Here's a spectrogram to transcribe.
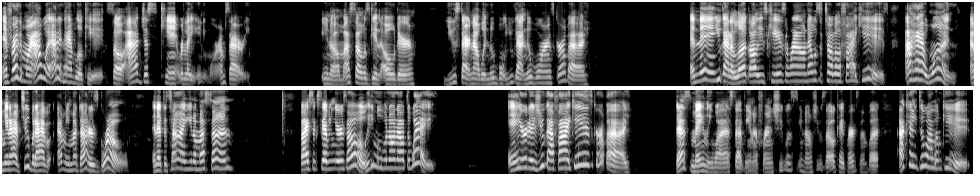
and furthermore i would i didn't have little kids so i just can't relate anymore i'm sorry. You know my son was getting older you starting out with newborn you got newborns girl bye and then you gotta lug all these kids around that was a total of five kids i had one i mean i have two but i have i mean my daughter's grown and at the time you know my son five, six, seven years old. He moving on out the way. And here it is, you got five kids, girl. Bye. That's mainly why I stopped being her friend. She was, you know, she was an okay person, but I can't do all them kids.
